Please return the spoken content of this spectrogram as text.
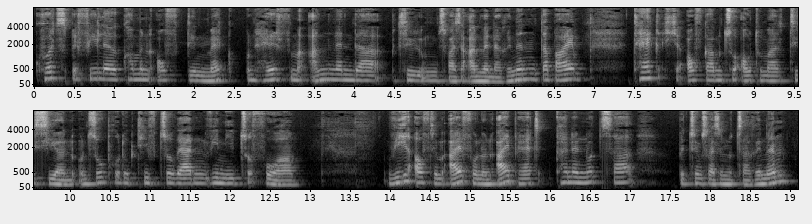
Kurzbefehle kommen auf den Mac und helfen Anwender bzw. Anwenderinnen dabei, tägliche Aufgaben zu automatisieren und so produktiv zu werden wie nie zuvor. Wie auf dem iPhone und iPad können Nutzer bzw. Nutzerinnen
